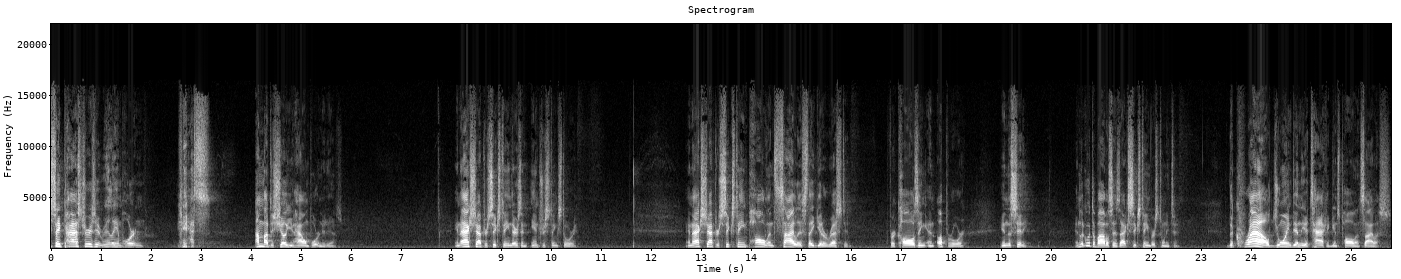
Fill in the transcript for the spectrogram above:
say, Pastor, is it really important? Yes. I'm about to show you how important it is. In Acts chapter 16, there's an interesting story. In Acts chapter 16, Paul and Silas, they get arrested for causing an uproar in the city. And look what the Bible says, Acts 16, verse 22. The crowd joined in the attack against Paul and Silas.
